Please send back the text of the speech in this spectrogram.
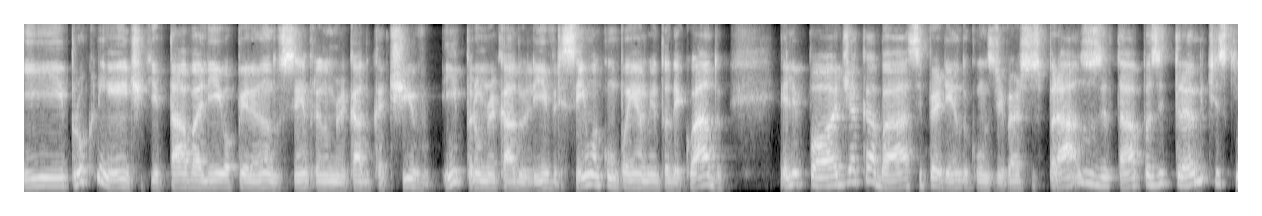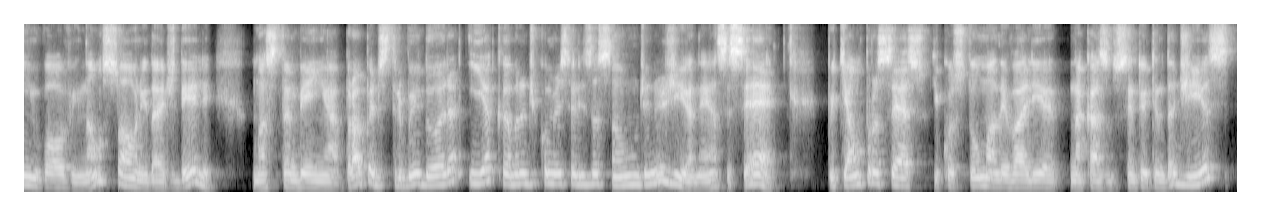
E para o cliente que estava ali operando sempre no mercado cativo e para o mercado livre sem um acompanhamento adequado, ele pode acabar se perdendo com os diversos prazos, etapas e trâmites que envolvem não só a unidade dele, mas também a própria distribuidora e a Câmara de Comercialização de Energia, né, a CCE. Porque é um processo que costuma levar ali na casa dos 180 dias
